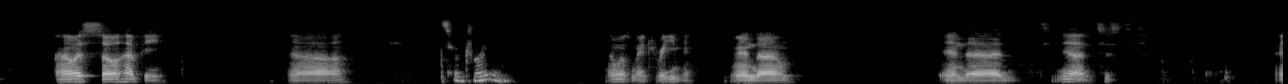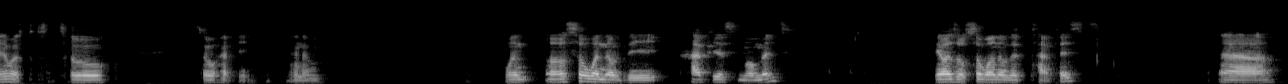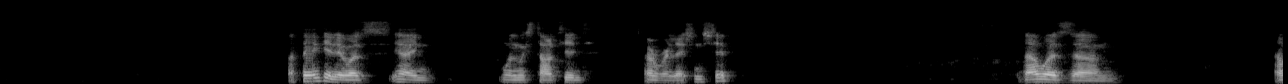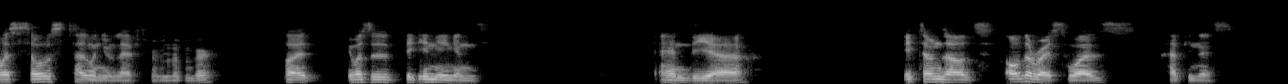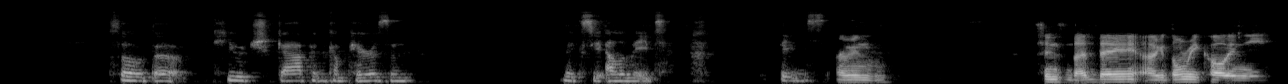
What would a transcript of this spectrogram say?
I was so happy. Uh, It's your dream. that was my dream, and um, and uh, yeah, it's just I was so so happy, and um, one also one of the happiest moment. It was also one of the toughest. Uh, I think it was yeah in, when we started our relationship. That was um, I was so sad when you left, remember? But it was the beginning and and the uh, it turns out all the rest was happiness. So the huge gap in comparison makes you elevate things. I mean, since that day, I don't recall any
